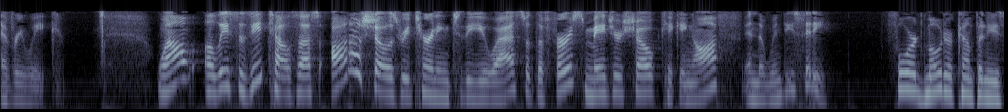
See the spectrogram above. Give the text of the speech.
every week. Well, Elisa Z tells us auto shows returning to the U.S. with the first major show kicking off in the Windy City. Ford Motor Company's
